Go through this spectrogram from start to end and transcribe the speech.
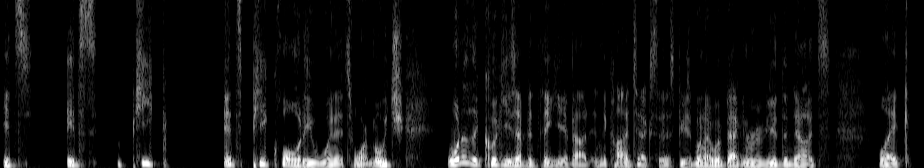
It's it's peak. It's peak quality when it's warm. Which one of the cookies I've been thinking about in the context of this, because when I went back and reviewed the notes, like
